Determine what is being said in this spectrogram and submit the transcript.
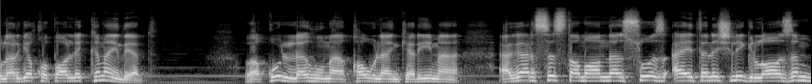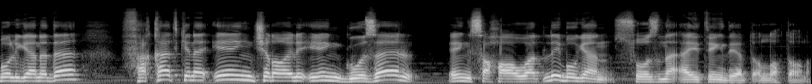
ularga qo'pollik qilmang deyapti. Va qul lahuma qawlan karima agar siz tomonidan so'z aytilishlik lozim bo'lganida faqatgina eng chiroyli eng go'zal eng saxovatli bo'lgan so'zni ayting deyapti alloh taolo.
